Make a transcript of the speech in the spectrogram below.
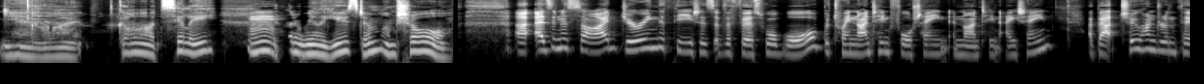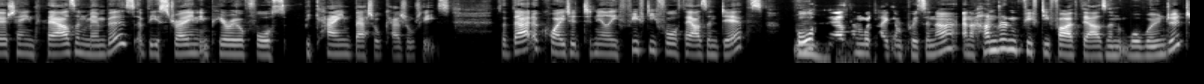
Yeah, right. God, silly. Mm. They could have really used them, I'm sure. Uh, as an aside, during the theatres of the First World War between 1914 and 1918, about 213,000 members of the Australian Imperial Force became battle casualties. So that equated to nearly 54,000 deaths, 4,000 were taken prisoner, and 155,000 were wounded.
